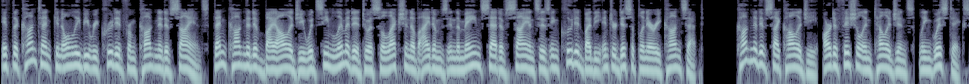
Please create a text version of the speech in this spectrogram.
If the content can only be recruited from cognitive science, then cognitive biology would seem limited to a selection of items in the main set of sciences included by the interdisciplinary concept cognitive psychology, artificial intelligence, linguistics,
